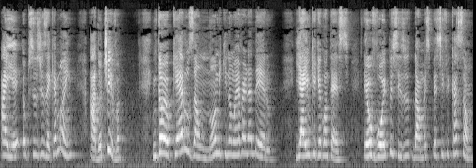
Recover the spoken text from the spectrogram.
aí eu preciso dizer que é mãe adotiva. Então, eu quero usar um nome que não é verdadeiro. E aí, o que, que acontece? Eu vou e preciso dar uma especificação.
